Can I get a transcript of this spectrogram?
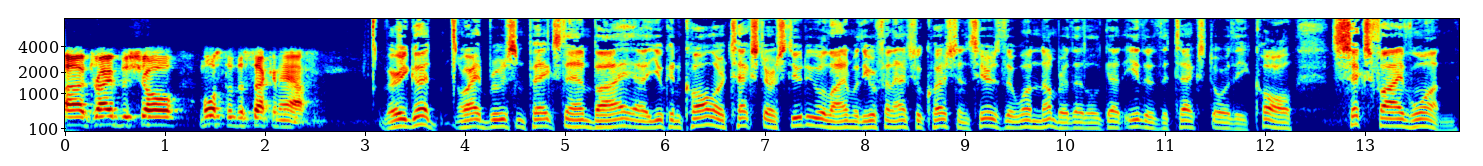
uh, drive the show most of the second half. Very good. All right, Bruce and Peg, stand by. Uh, you can call or text our studio line with your financial questions. Here's the one number that'll get either the text or the call 651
